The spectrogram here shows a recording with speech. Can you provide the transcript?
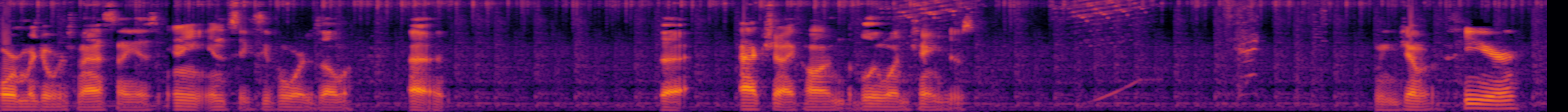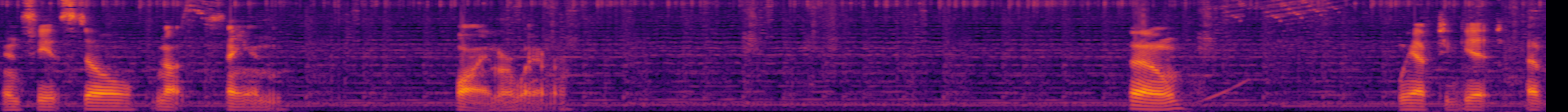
or Majora's Mask, I guess, any N64 Zelda, uh, the action icon, the blue one, changes. We can jump up here and see it's still not saying climb or whatever. So, we have to get up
